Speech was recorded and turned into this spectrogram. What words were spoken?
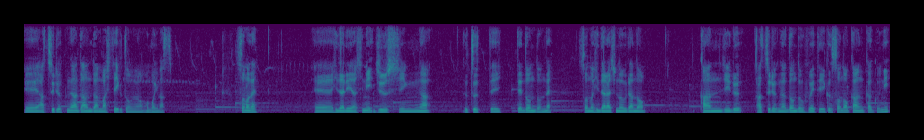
えー、圧力がだんだん増していくと思います。そのね、えー、左足に重心が移っていってどんどんねその左足の裏の感じる圧力がどんどん増えていくその感覚に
